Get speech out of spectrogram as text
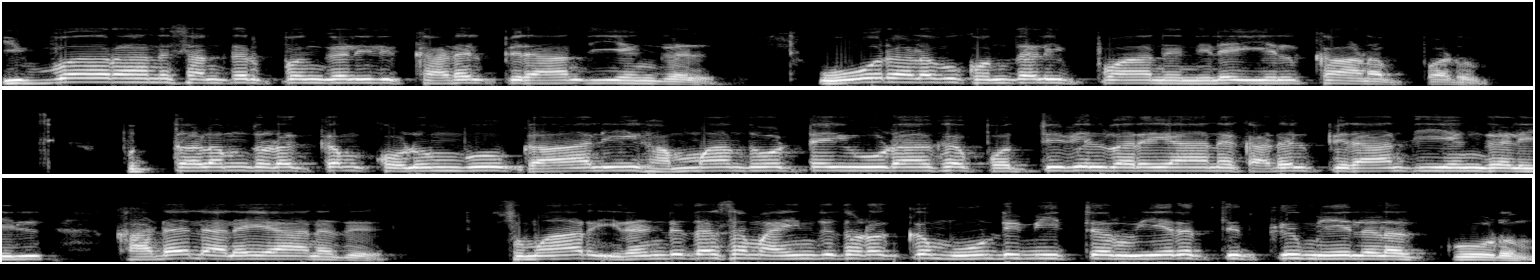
இவ்வாறான சந்தர்ப்பங்களில் கடல் பிராந்தியங்கள் ஓரளவு கொந்தளிப்பான நிலையில் காணப்படும். புத்தளம் தொடக்கம் கொழும்பு காலி ஹம்மாந்தோட்டை ஊடாக பொத்துவில் வரையான கடல் பிராந்தியங்களில் கடல் அலையானது. சுமார் இரண்டு தசம் ஐந்து தொடக்கம் மூன்று மீட்டர் உயரத்திற்கு மேலெழக்கூடும்.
